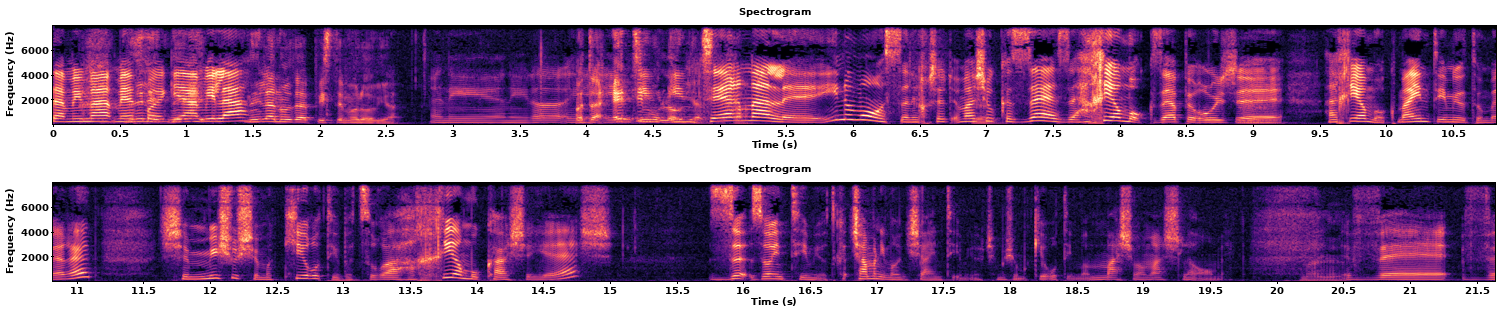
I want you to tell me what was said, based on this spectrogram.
המימה, מאיפה הגיעה המילה? תני לנו את האפיסטמולוגיה. אני, אני לא... אינ- אטימולוגיה. אינטרנל, אינומוס, אני חושבת, משהו כן. כזה, זה הכי עמוק, זה הפירוש אה. הכי עמוק. מה אינטימיות אומרת? שמישהו שמכיר אותי בצורה הכי עמוקה שיש, זו, זו אינטימיות. שם אני מרגישה אינטימיות, שמישהו מכיר אותי ממש ממש לעומק. מעניין. ו, ו,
